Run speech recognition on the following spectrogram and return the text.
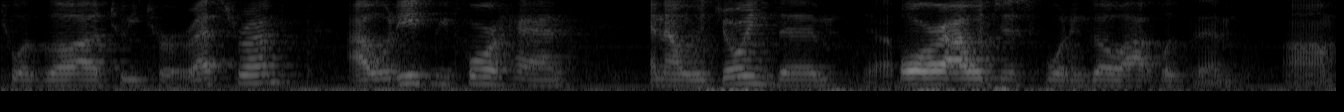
to go out to eat to a restaurant, I would eat beforehand and I would join them, Yeah. or I would just wouldn't go out with them. Um,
